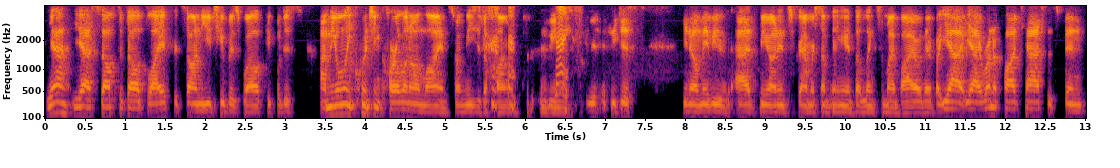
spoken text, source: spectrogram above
Yeah, yeah, Self Developed Life. It's on YouTube as well. People just I'm the only Quentin Carlin online, so I'm easy to find for convenience. nice. If you just you know maybe add me on Instagram or something, the links in my bio there. But yeah, yeah, I run a podcast. It's been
